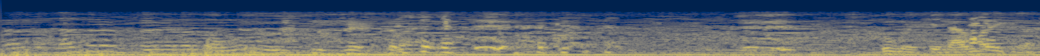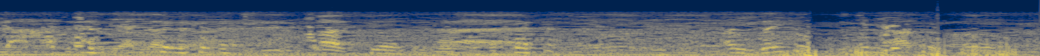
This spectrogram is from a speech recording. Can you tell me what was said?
なんかなんとなくそれがなんか面白いですね。僕も一回ガーッてやりらね。あ、聞きますよね。はいあ、意外といけるなとか。うん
